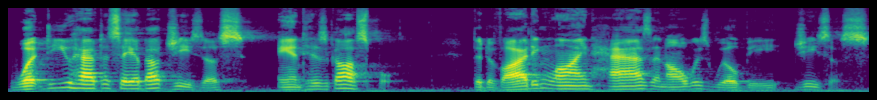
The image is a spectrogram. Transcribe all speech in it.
What do you have to say about Jesus and his gospel? The dividing line has and always will be Jesus.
